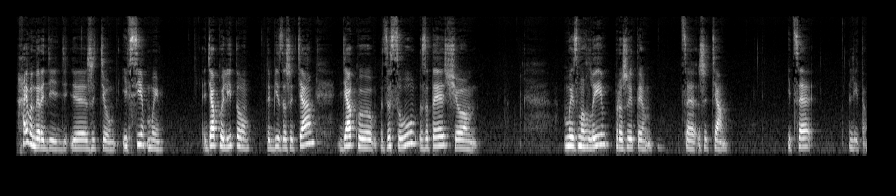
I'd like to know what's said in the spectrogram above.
Хай вони радіють е, життю, і всі ми. Дякую, літо, тобі за життя. Дякую ЗСУ за те, що ми змогли прожити це життя і це літо.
